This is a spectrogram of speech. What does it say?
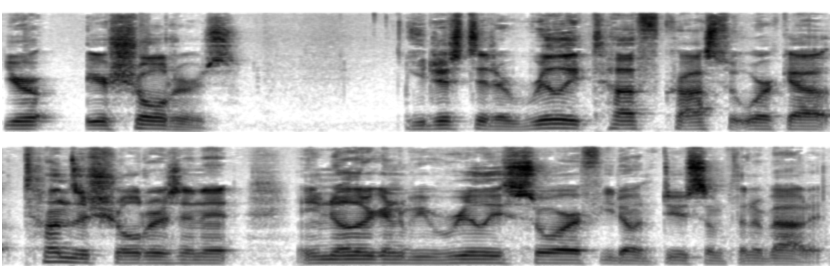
your your shoulders you just did a really tough CrossFit workout, tons of shoulders in it, and you know they're going to be really sore if you don't do something about it.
